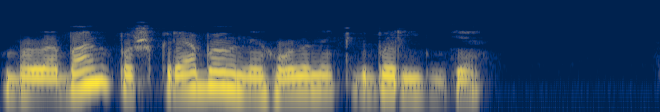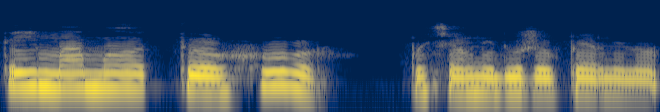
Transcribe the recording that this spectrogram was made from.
Балабан пошкрябав неголене підборіддя. Ти, мамо, того, почав не дуже впевнено.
